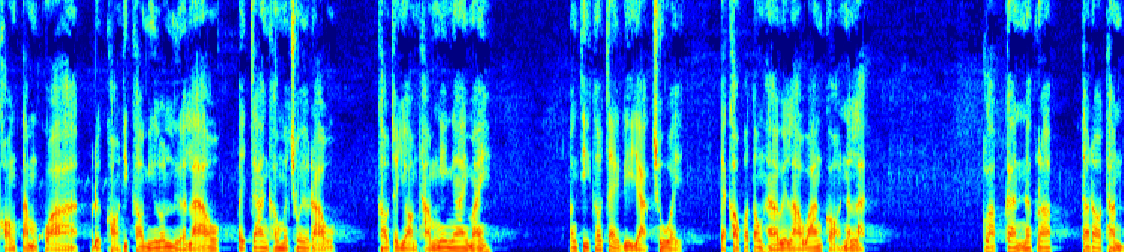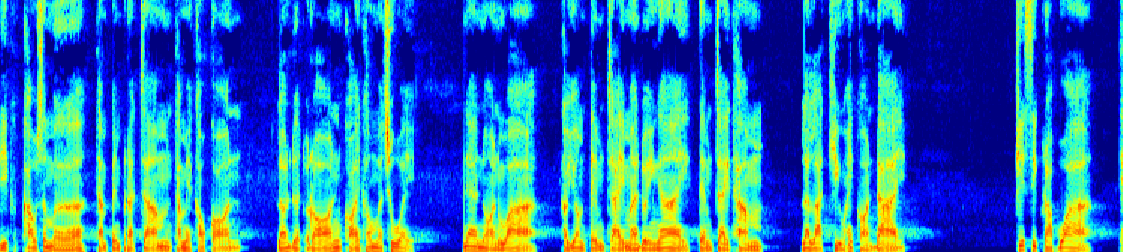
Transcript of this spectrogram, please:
ของต่ำกว่า หรือของที่เขามีล้นเหลือแล้ว ไปจ้างเขามาช่วยเรา เขาจะยอมทำง่ายๆไหมบางทีเข้าใจดีอยากช่วย แต่เขาก็ต้องหาเวลาว่างก่อนนั่นแหละ กลับกันนะครับ ถ้าเราทำดีกับเขาเสมอทำเป็นประจำทำให้เขาก่อน แล้วเดือดร้อนขอให้เข้ามาช่วย แน่นอนว่าเขาย่อมเต็มใจมาโดยง่าย เต็มใจทำและลัดคิวให้ก่อนได้ คิดสิครับว่า เท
